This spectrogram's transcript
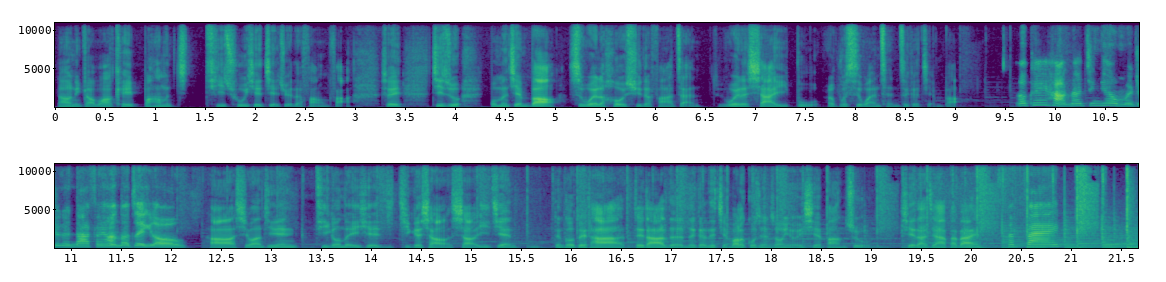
然后你搞不好可以帮他们提出一些解决的方法。所以记住，我们简报是为了后续的发展，为了下一步，而不是完成这个简报。OK，好，那今天我们就跟大家分享到这里喽。好，希望今天提供的一些几个小小意见，能够对他对大家的那个在简报的过程中有一些帮助。谢谢大家，拜拜，拜拜。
